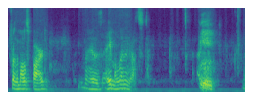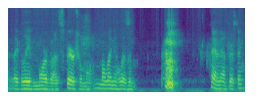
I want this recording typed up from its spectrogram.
for the most part, is amillennialist. they believe in more of a spiritual millennialism. kind of interesting.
